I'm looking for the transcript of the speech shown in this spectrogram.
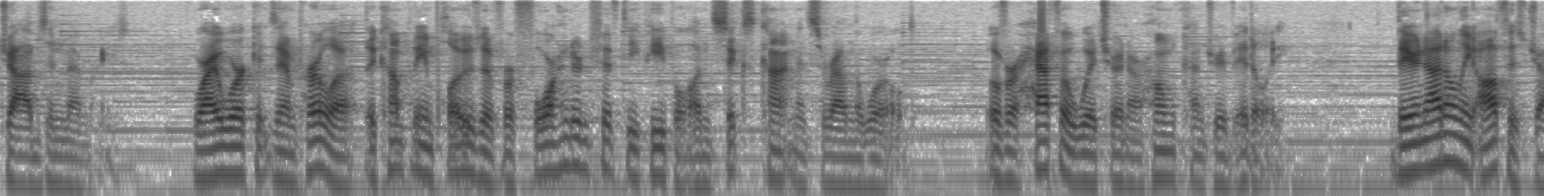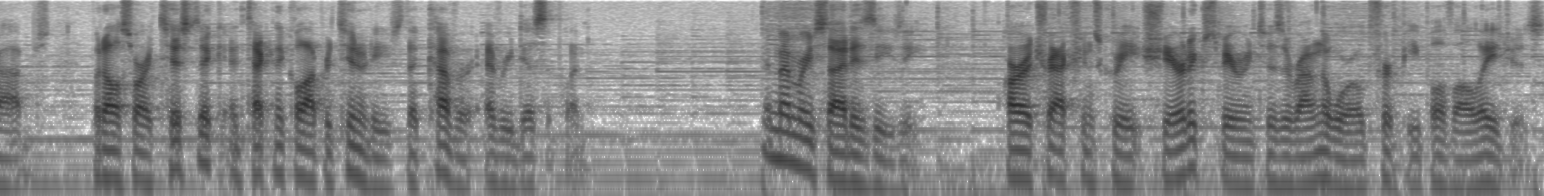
jobs and memories. Where I work at Zamperla, the company employs over 450 people on six continents around the world, over half of which are in our home country of Italy. They are not only office jobs, but also artistic and technical opportunities that cover every discipline. The memory side is easy. Our attractions create shared experiences around the world for people of all ages.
